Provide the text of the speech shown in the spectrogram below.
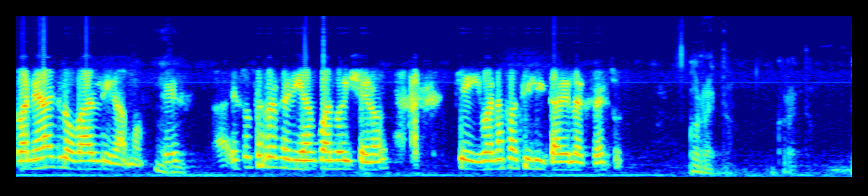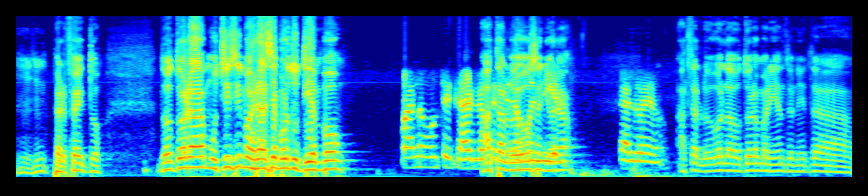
manera global, digamos. es, a eso se referían cuando dijeron que iban a facilitar el acceso. Correcto, correcto. perfecto. Doctora, muchísimas gracias por tu tiempo. Cuando usted, Carlos. Hasta luego, señora. Hasta luego. Hasta luego, la doctora María Antonieta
